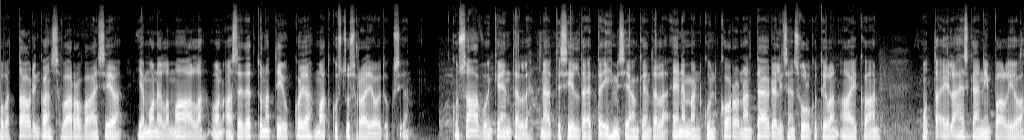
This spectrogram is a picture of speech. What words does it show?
ovat taudin kanssa varovaisia ja monella maalla on asetettuna tiukkoja matkustusrajoituksia. Kun saavuin kentälle, näytti siltä, että ihmisiä on kentällä enemmän kuin koronan täydellisen sulkutilan aikaan – mutta ei läheskään niin paljon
